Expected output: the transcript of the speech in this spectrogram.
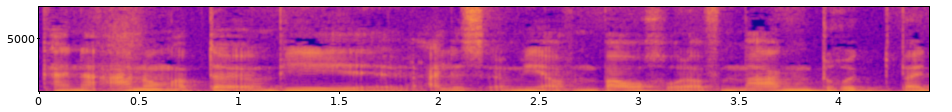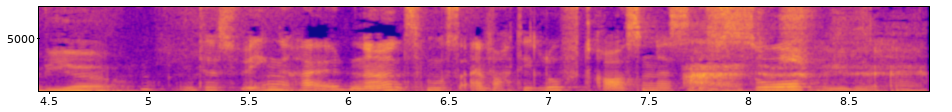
Keine Ahnung, ob da irgendwie alles irgendwie auf den Bauch oder auf den Magen drückt bei dir. Deswegen halt, ne? Es muss einfach die Luft draußen. Das Alter ist so. Schwede, ey.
